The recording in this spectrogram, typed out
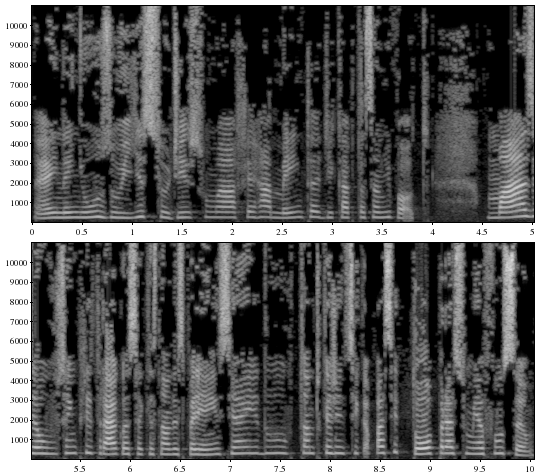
né, e nem uso isso disso uma ferramenta de captação de voto. Mas eu sempre trago essa questão da experiência e do tanto que a gente se capacitou para assumir a função.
